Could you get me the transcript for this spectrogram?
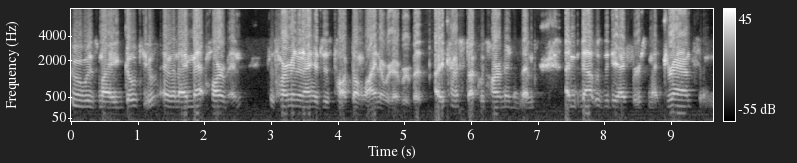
who was my go-to, and then I met Harman because Harman and I had just talked online or whatever. But I kind of stuck with Harman, and then and that was the day I first met Drance, and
